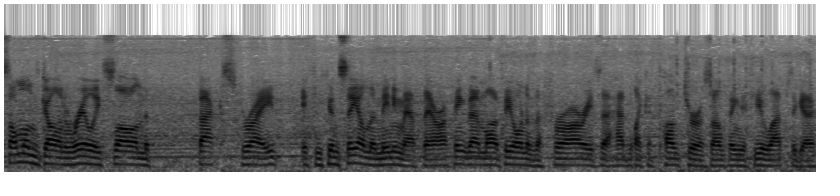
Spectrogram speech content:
someone's going really slow on the back straight. If you can see on the mini-map there, I think that might be one of the Ferraris that had like a puncture or something a few laps ago.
